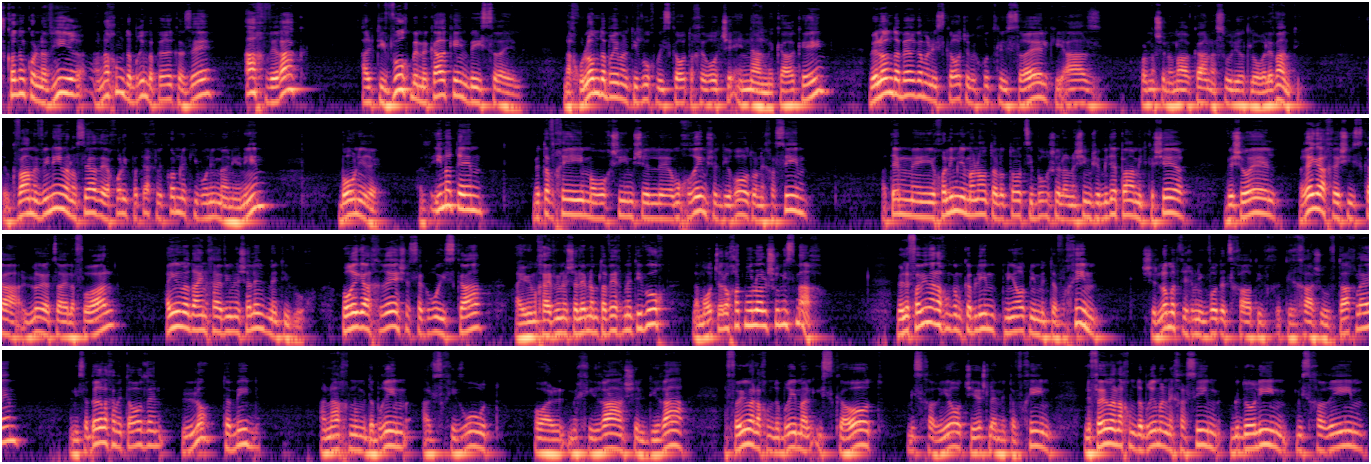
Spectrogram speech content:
אז קודם כל נבהיר, אנחנו מדברים בפרק הזה אך ורק על תיווך במקרקעין בישראל. אנחנו לא מדברים על תיווך בעסקאות אחרות שאינן מקרקעין, ולא נדבר גם על עסקאות שמחוץ לישראל, כי אז כל מה שנאמר כאן עשוי להיות לא רלוונטי. אתם כבר מבינים, הנושא הזה יכול להתפתח לכל מיני כיוונים מעניינים. בואו נראה. אז אם אתם מתווכים או רוכשים של, או מוכרים של דירות או נכסים, אתם אה, יכולים להימנות על אותו ציבור של אנשים שמדי פעם מתקשר ושואל, רגע אחרי שעסקה לא יצאה אל הפועל, האם הם עדיין חייבים לשלם דמי תיווך? או רגע אחרי שסגרו עסקה, האם הם חייבים לשלם למתווך דמי תיווך, למרות שלא חתמו לו על שום מסמך? ולפעמים אנחנו גם מקבלים פניות ממתווכים שלא מצליחים לגבות את שכר הטרחה שהובטח להם. אני אסבר לכם את האוזן, לא תמיד אנחנו מדברים על שכירות או על מכירה של דירה. לפעמים אנחנו מדברים על עסקאות מסחריות שיש להם מתווכים. לפעמים אנחנו מדברים על נכסים גדולים, מסחריים,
